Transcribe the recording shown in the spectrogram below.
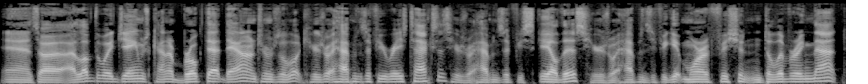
And so I love the way James kind of broke that down in terms of look, here's what happens if you raise taxes. Here's what happens if you scale this. Here's what happens if you get more efficient in delivering that.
